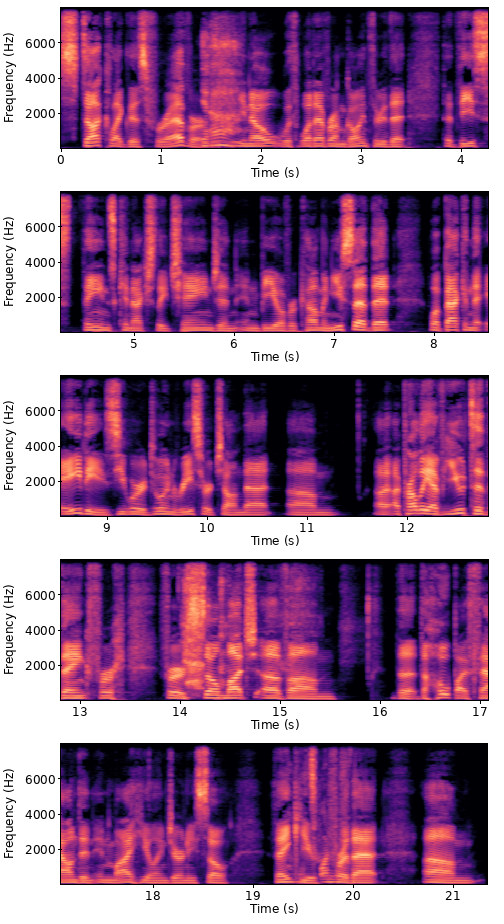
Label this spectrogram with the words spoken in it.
stuck like this forever yeah. you know with whatever i'm going through that that these things can actually change and, and be overcome and you said that what back in the 80s you were doing research on that um, I, I probably have you to thank for for so much of um, the the hope I found in in my healing journey. So thank oh, you wonderful. for that. Um,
